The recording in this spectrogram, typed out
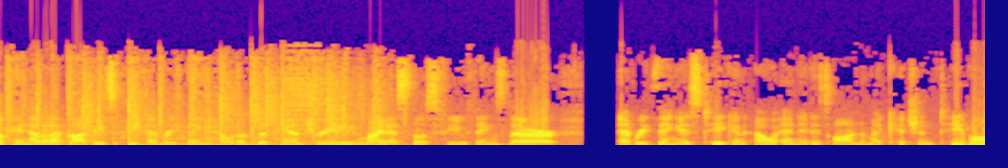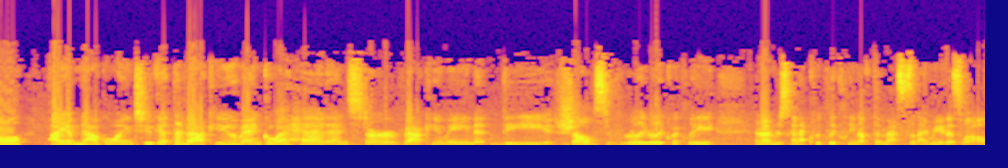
Okay, now that I've got basically everything out of the pantry, minus those few things there, everything is taken out and it is on my kitchen table. I am now going to get the vacuum and go ahead and start vacuuming the shelves really, really quickly. And I'm just gonna quickly clean up the mess that I made as well.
